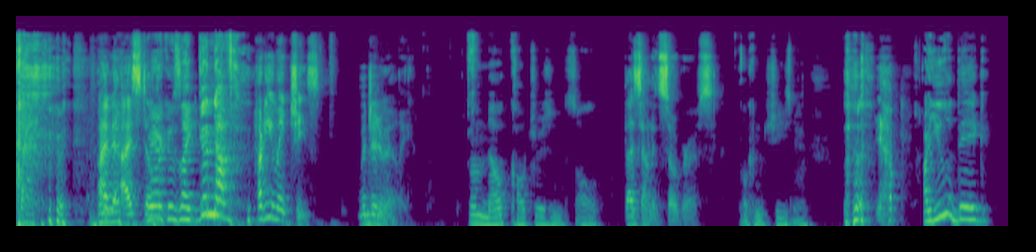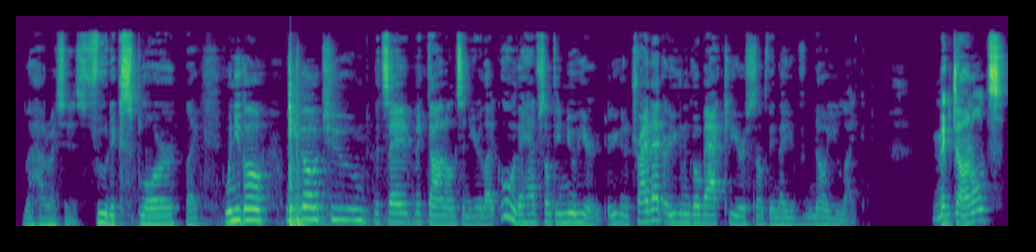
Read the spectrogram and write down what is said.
I- I still- America's like good enough. How do you make cheese? Legitimately. From milk, cultures, and salt. That sounded so gross. Welcome to cheese, man. Yep. Are you a big how do I say this? Food explorer? Like when you go when you go to let's say McDonald's and you're like, "Ooh, they have something new here." Are you going to try that or are you going to go back to your something that you know you like? McDonald's.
